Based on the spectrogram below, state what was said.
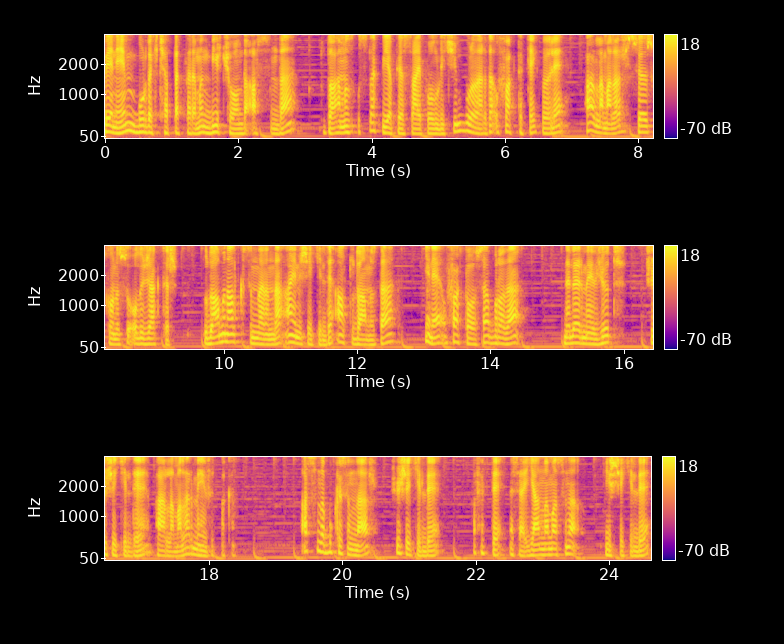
Benim buradaki çatlaklarımın birçoğunda aslında dudağımız ıslak bir yapıya sahip olduğu için buralarda ufak tefek böyle parlamalar söz konusu olacaktır. Dudağımın alt kısımlarında aynı şekilde alt dudağımızda yine ufak da olsa burada neler mevcut? Şu şekilde parlamalar mevcut bakın. Aslında bu kısımlar şu şekilde hafif de mesela yanlamasına bir şekilde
